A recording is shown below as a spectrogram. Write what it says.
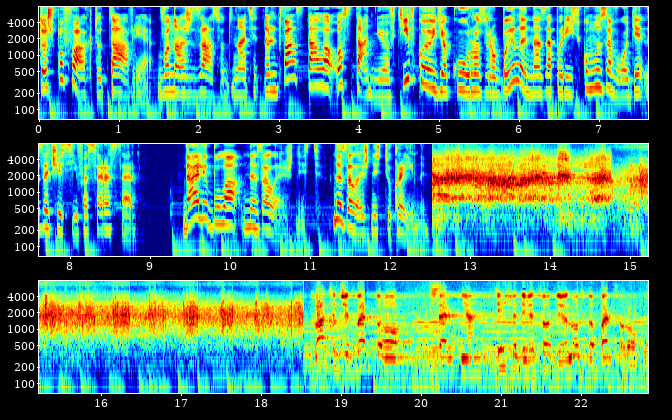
Тож, по факту, Таврія, вона ж ЗАЗ 1102, стала останньою автівкою, яку розробили на запорізькому заводі за часів СРСР. Далі була незалежність, незалежність України. – 24 серпня 1991 року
